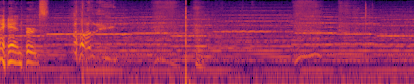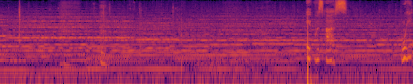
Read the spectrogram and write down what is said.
My hand hurts. It was us. We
